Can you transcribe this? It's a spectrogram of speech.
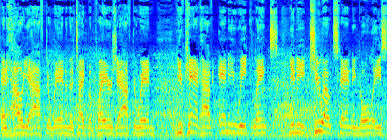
and how you have to win and the type of players you have to win. You can't have any weak links. You need two outstanding goalies.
